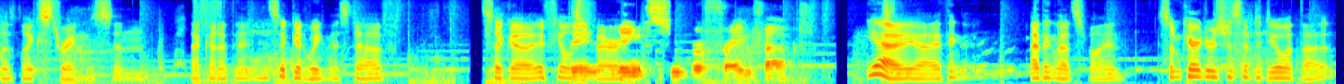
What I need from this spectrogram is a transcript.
with like strings and that kind of thing. It's a good weakness to have. It's like uh, it feels being, fair. being super frame trapped. Yeah, yeah, I think I think that's fine. Some characters just have to deal with that.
